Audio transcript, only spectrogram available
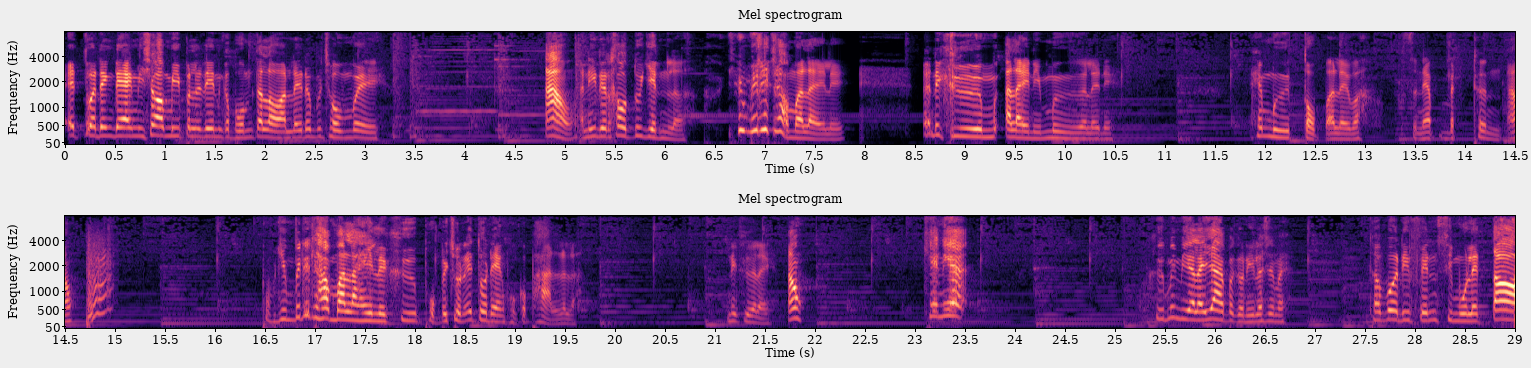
ไอตัวแดงๆนี่ชอบมีประเด็นกับผมตลอดเลยท่านผู้ชมเว้ย อ้าว อันนี้เดินเข้าตู้เย็นเหรอ ยังไม่ได้ทำอะไรเลย อันนี้คืออะไรนี่มืออะไรเนี่ย ให้มือตบอะไรวะ snap battle เอ้า ผมยังไม่ได้ทำอะไรเลยคือ ผมไปชนไอ้ตัวแดงผมก็ผ่านแล้วเหรอ นี่คืออะไร เอ้า แค่เนี้ย คือไม่มีอะไรยากไปกว่านี้แล้วใช่ไหม Tower Defense Simulator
